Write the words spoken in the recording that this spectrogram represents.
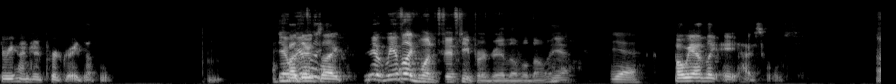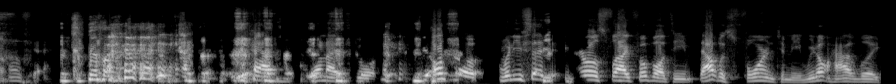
300 per grade level. Yeah, but there's like, like, we have- we have like 150 per grade level, don't we? Yeah. Yeah. but we have like eight high schools. Oh. Okay. Yeah, one high school. Also, when you said girls flag football team, that was foreign to me. We don't have like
